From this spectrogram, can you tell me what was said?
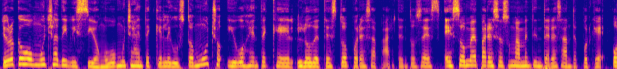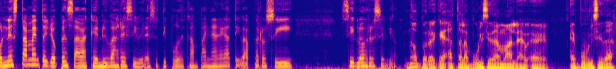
Yo creo que hubo mucha división, hubo mucha gente que le gustó mucho y hubo gente que lo detestó por esa parte. Entonces, eso me pareció sumamente interesante porque honestamente yo pensaba que no iba a recibir ese tipo de campaña negativa, pero sí, sí lo recibió. No, pero es que hasta la publicidad mala eh, es publicidad.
